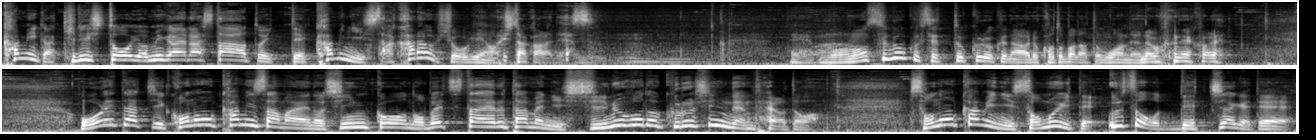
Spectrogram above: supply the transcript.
神がキリストをよみがえらせたと言って神に逆らう証言をしたからです、ね、ものすごく説得力のある言葉だと思うんだよね僕ねこれ。俺たちこの神様への信仰を述べ伝えるために死ぬほど苦しんでんだよと。その神に背いて嘘をでっち上げて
